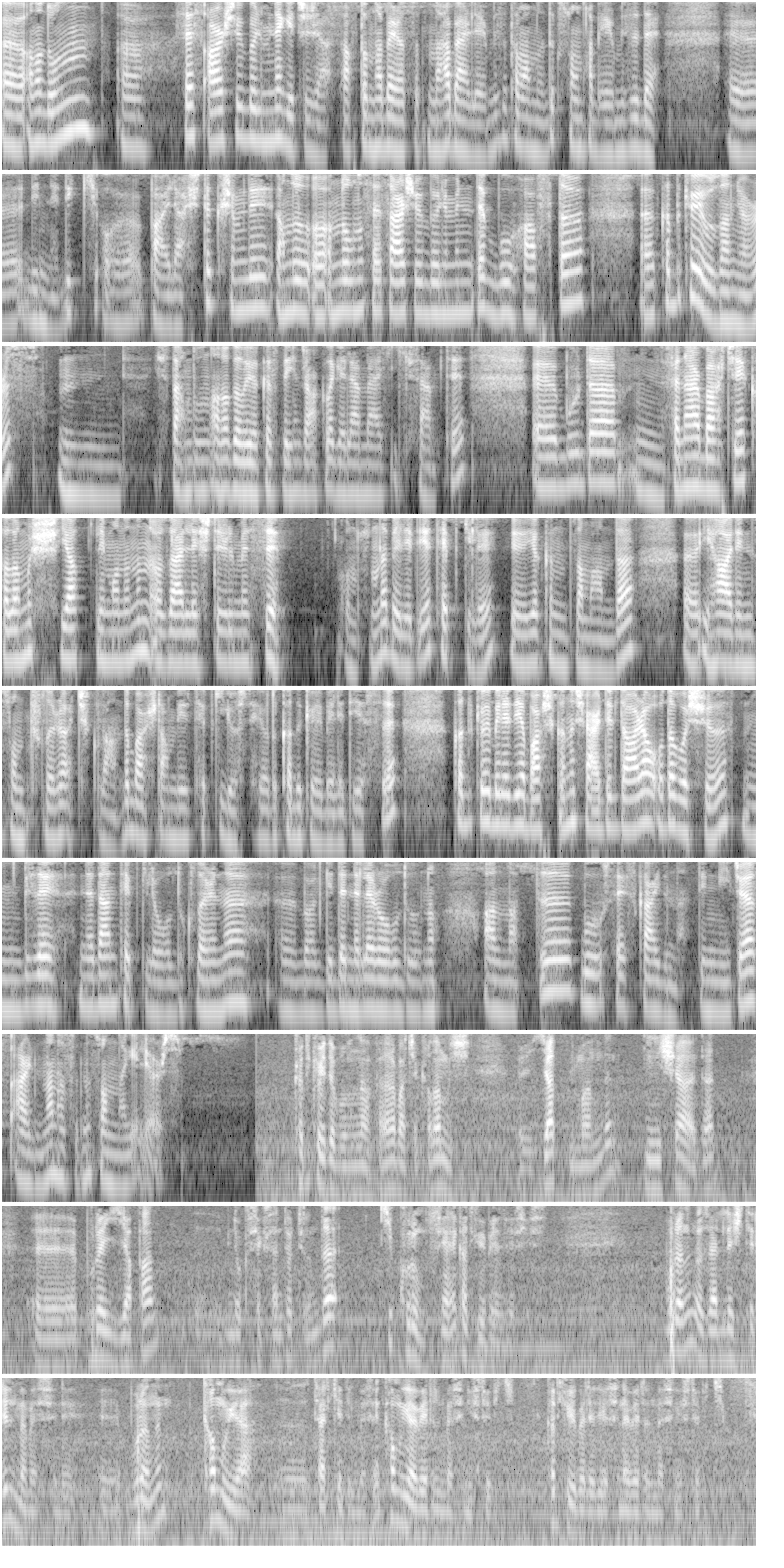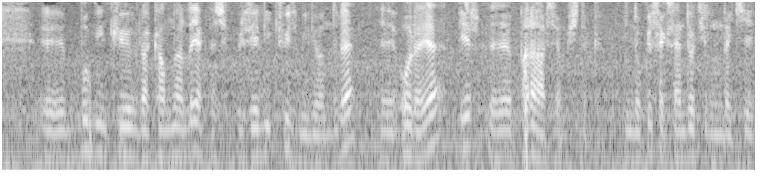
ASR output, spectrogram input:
e, Anadolu'nun e, ses arşiv bölümüne geçeceğiz. Haftanın haber asatında haberlerimizi tamamladık. Son haberimizi de e, dinledik, paylaştık. Şimdi Anadolu, Anadolu'nun ses arşivi bölümünde bu hafta Kadıköy'e uzanıyoruz. Hmm, İstanbul'un Anadolu yakası deyince akla gelen belki ilk semti. Ee, burada hmm, Fenerbahçe Kalamış Yat Limanı'nın özelleştirilmesi konusunda belediye tepkili. Ee, yakın zamanda e, ihalenin sonuçları açıklandı. Baştan bir tepki gösteriyordu Kadıköy Belediyesi. Kadıköy Belediye Başkanı Şerdil Dara Odabaşı hmm, bize neden tepkili olduklarını, e, bölgede neler olduğunu anlattı. Bu ses kaydını dinleyeceğiz. Ardından hasadın sonuna geliyoruz. Kadıköy'de bulunan Fenerbahçe Kalamış e, yat limanının inşa eden, e, burayı yapan e, 1984 yılında iki kurumuz yani Kadıköy Belediyesi'yiz. Buranın özelleştirilmemesini, e, buranın kamuya e, terk edilmesini, kamuya verilmesini istedik. Kadıköy Belediyesi'ne verilmesini istedik. E, bugünkü rakamlarla yaklaşık 150-200 milyon lira e, oraya bir e, para harcamıştık. 1984 yılındaki e,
